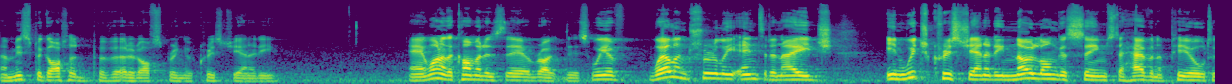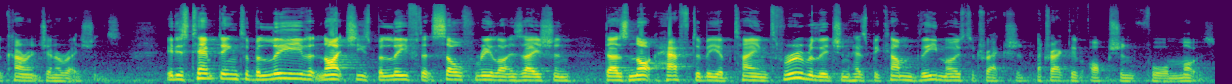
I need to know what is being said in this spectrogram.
a misbegotten, perverted offspring of Christianity. And one of the commenters there wrote this We have well and truly entered an age in which Christianity no longer seems to have an appeal to current generations. It is tempting to believe that Nietzsche's belief that self realization does not have to be obtained through religion has become the most attraction, attractive option for most.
